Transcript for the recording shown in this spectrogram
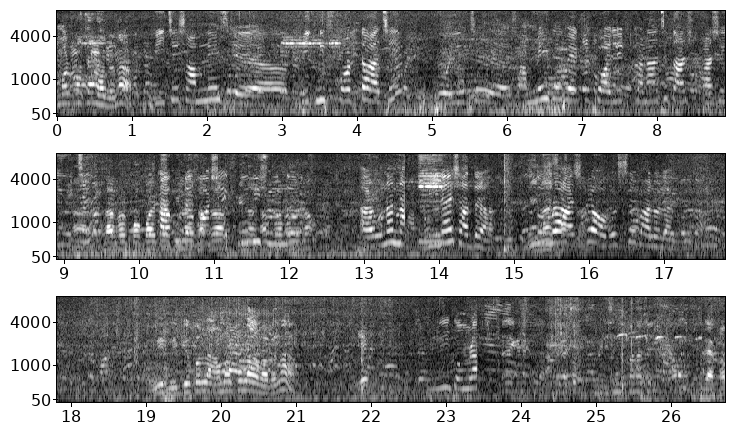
আমার প্রচার হবে না? বিচের সামনে পিকনিক স্পটটা আছে ওই হচ্ছে সামনেই দেখবে একটা টয়লেট খানা আছে তার পাশেই হচ্ছে তারপর কাকুটা বসে খুবই সুন্দর। আর ওনার নাম বিনয় সাদরা তোমরা আসবে অবশ্যই ভালো লাগবে। তুমি ভিডিও করলে আমার তো লাভ হবে না। তুমি তোমরা দেখো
